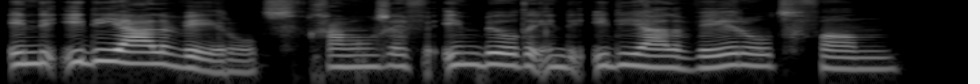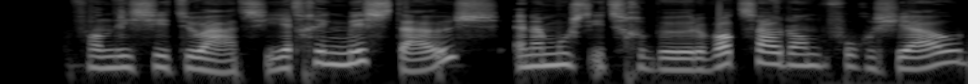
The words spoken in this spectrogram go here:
in de ideale wereld, gaan we ons even inbeelden in de ideale wereld van, van die situatie. Het ging mis thuis en er moest iets gebeuren. Wat zou dan volgens jou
